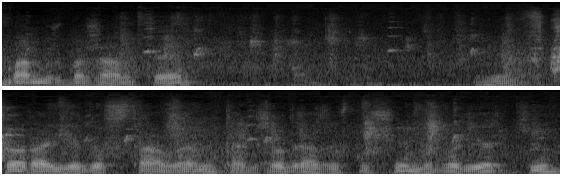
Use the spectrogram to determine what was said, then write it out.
Mam już bażanty. Wczoraj je dostałem, także od razu wpuściłem do wolierki.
